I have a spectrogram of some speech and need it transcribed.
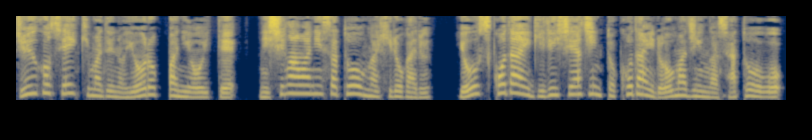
15世紀までのヨーロッパにおいて、西側に砂糖が広がる、ヨース古代ギリシア人と古代ローマ人が砂糖を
